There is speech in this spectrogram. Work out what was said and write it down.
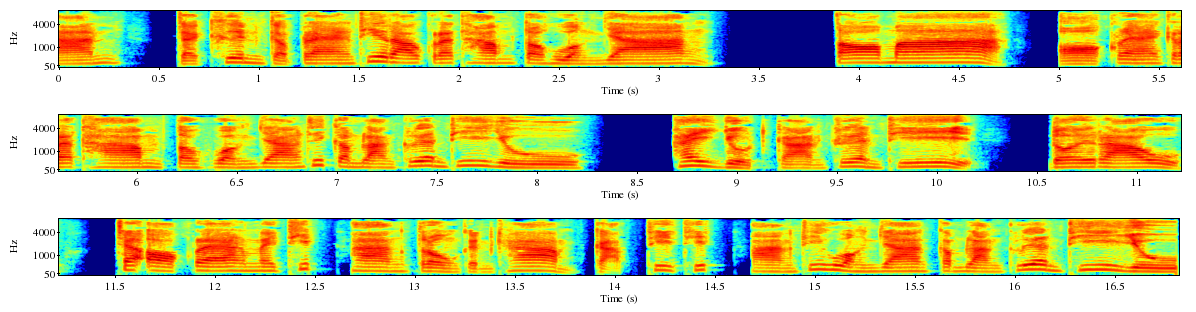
นั้น จะขึ้นกับแรงที่เรากระทำต่อห่วงยาง ต่อมา ออกแรงกระทำต่อห่วงยางที่กำลังเคลื่อนที่อยู่ ให้หยุดการเคลื่อนที่ โดยเราจะออกแรงในทิศทางตรงกันข้ามกับที่ทิศทางที่ห่วงยางกำลังเคลื่อนที่อยู่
